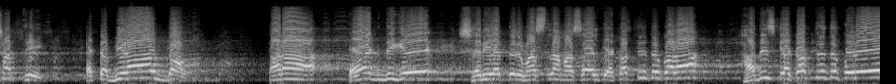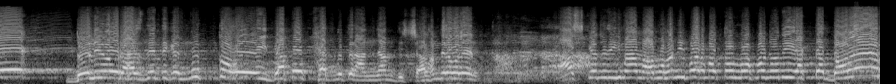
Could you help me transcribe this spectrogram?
স্বার্থে একটা বিরাট দল, তারা একদিকে শরীয়তের মাসলা, মাসাইলকে একত্রিত করা, হাদিসকে একত্রিত করে দলীয় রাজনীতিকে মুক্ত হয়ে এই ব্যাপক খ্যাতমতের আঞ্জাম দিচ্ছে। আলহামদুলিল্লাহ বলেন, আজকে যদি ইমাম আবু হানিফার মতো লোক যদি একটা দলের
